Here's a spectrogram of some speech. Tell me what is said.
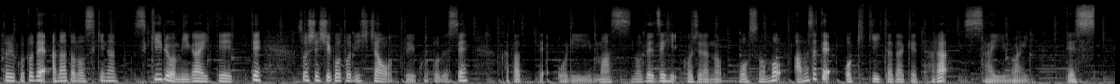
ということで、あなたの好きなスキルを磨いていって、そして仕事にしちゃおうということですね、語っておりますので、ぜひこちらの放送も合わせてお聞きいただけたら幸いです。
